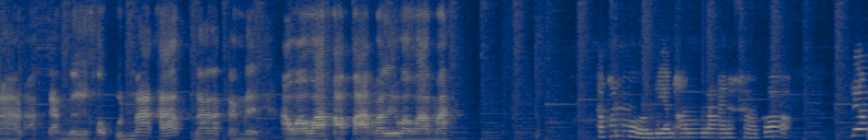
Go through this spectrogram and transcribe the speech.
น่ารักจังเลยขอบคุณมากครับ น่ารักจังเลย เอาวาวาฝากปากมาเลยวาวามาแล้วพอหนูเรียนออนไลน์นะคะ ก็เรื่อง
